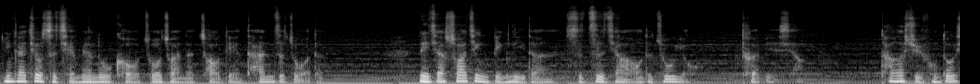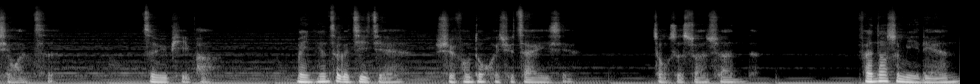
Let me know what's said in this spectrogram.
应该就是前面路口左转的早点摊子做的。那家刷进饼里的是自家熬的猪油，特别香。他和许峰都喜欢吃。至于枇杷，每年这个季节，许峰都会去摘一些。总是酸酸的，反倒是米莲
